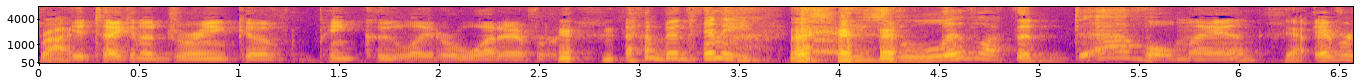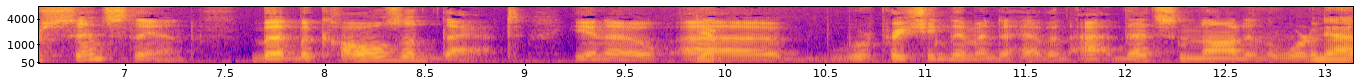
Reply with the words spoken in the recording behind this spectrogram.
Right. He'd taken a drink of pink Kool Aid or whatever. but then he, he's lived like the devil, man, Yeah. ever since then. But because of that, you know, uh, Yeah. we're preaching them into heaven. I, that's not in the Word of God.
